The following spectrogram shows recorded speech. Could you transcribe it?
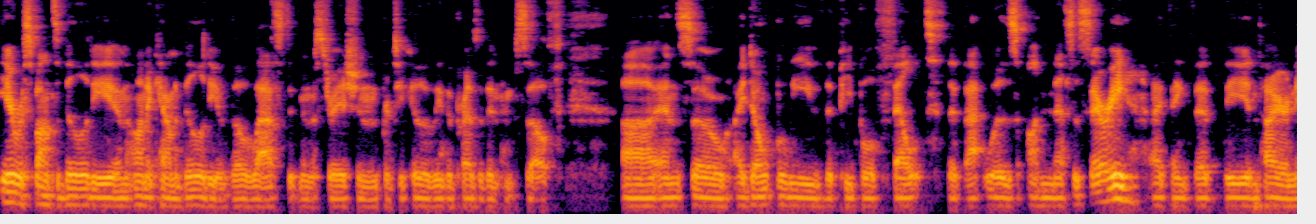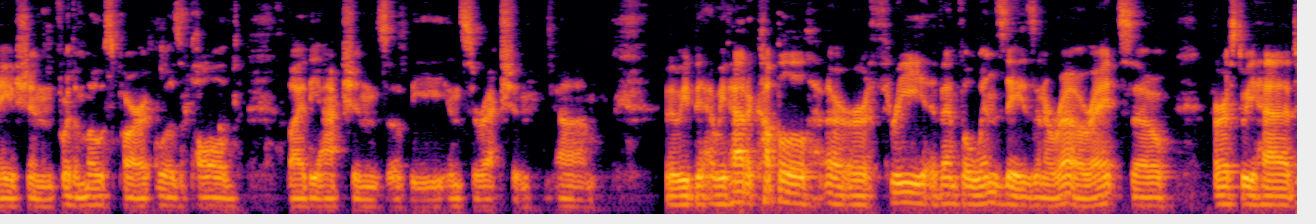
irresponsibility and unaccountability of the last administration, particularly the president himself. Uh, and so I don't believe that people felt that that was unnecessary. I think that the entire nation, for the most part, was appalled by the actions of the insurrection. Um, we've, we've had a couple or three eventful Wednesdays in a row, right? So first we had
